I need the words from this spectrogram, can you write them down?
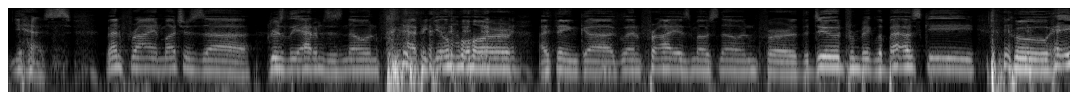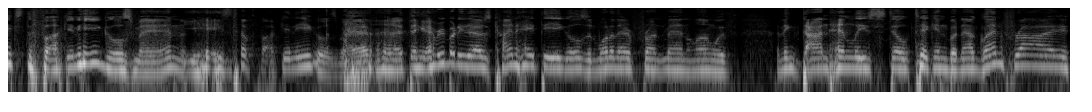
Yes. Ben Fry, and much as uh, Grizzly Adams is known from Happy Gilmore, I think uh, Glenn Frey is most known for the dude from Big Lebowski who hates the fucking Eagles, man. He hates the fucking Eagles, man. And I think everybody does kind of hate the Eagles, and one of their front men, along with, I think Don Henley's still ticking, but now Glenn Fry.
